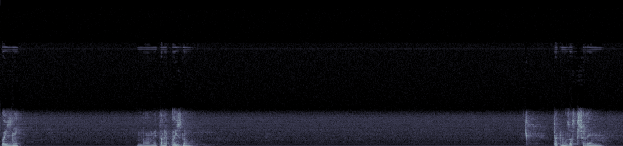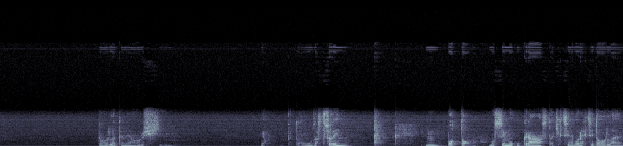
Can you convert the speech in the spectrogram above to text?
Pojzni. No, mi to nepojznul. Tak mu zastřelím. Tohle ten je horší. Jo, tomu zastřelím. Potom musím mu ukrást, ať chci nebo nechci tohle.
